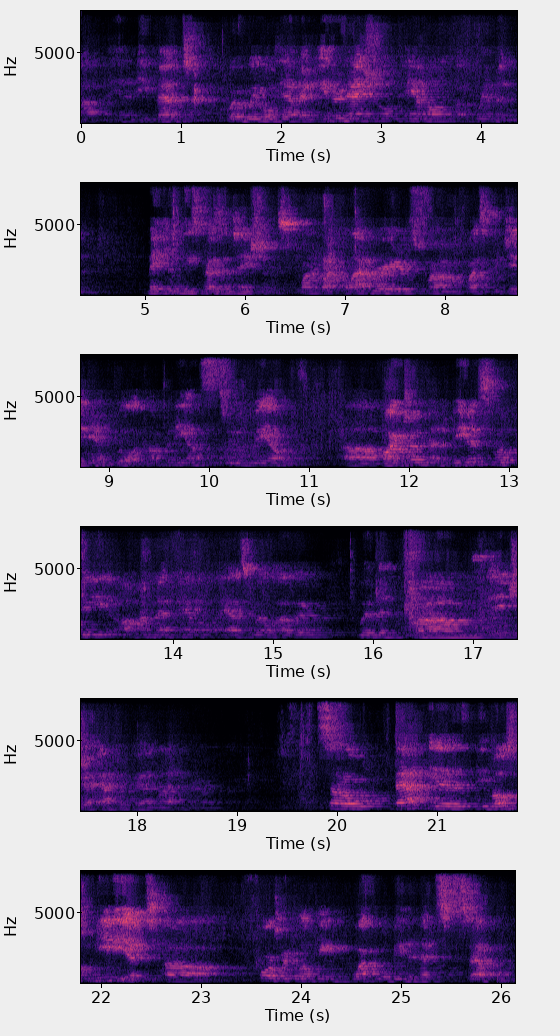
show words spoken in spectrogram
uh, in an event where we will have an international panel of women making these presentations. One of our collaborators from West Virginia will accompany us to Rio. Uh, Marta Benavides will be on that panel, as will other women from Asia, Africa, and Latin America. So that is the most immediate, uh, forward-looking, what will be the next step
